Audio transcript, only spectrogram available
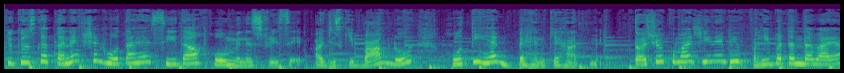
क्योंकि उसका कनेक्शन होता है सीधा होम मिनिस्ट्री से, और जिसकी बागडोर होती है बहन के हाथ में। तो अशोक कुमार जी ने भी वही बटन दबाया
